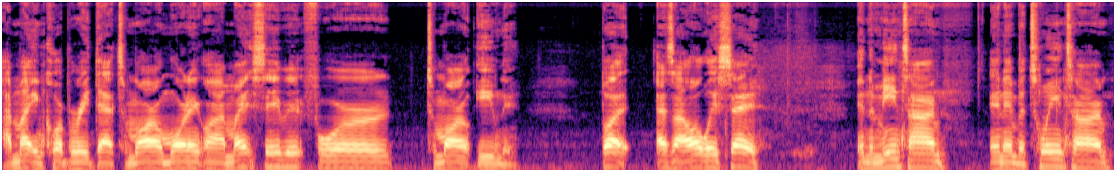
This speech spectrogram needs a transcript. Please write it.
I might incorporate that tomorrow morning, or I might save it for tomorrow evening. But as I always say, in the meantime and in between time,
